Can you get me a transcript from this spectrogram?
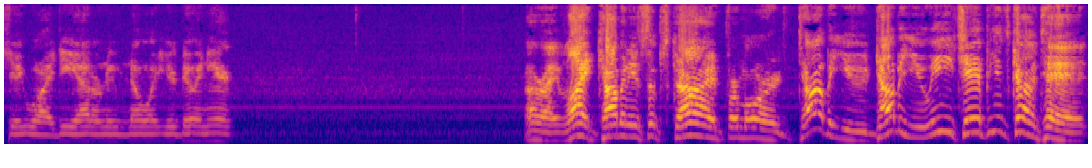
JYD, I don't even know what you're doing here. Alright, like, comment, and subscribe for more WWE Champions content.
